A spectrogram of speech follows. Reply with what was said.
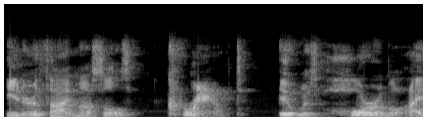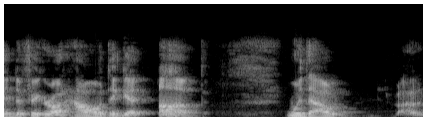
inner thigh muscles cramped. It was horrible. I had to figure out how to get up without, uh,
